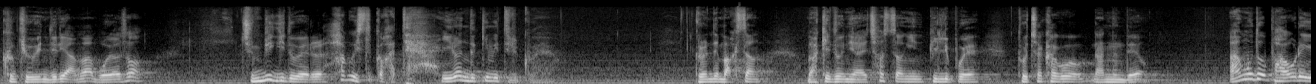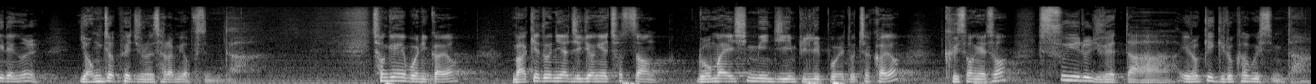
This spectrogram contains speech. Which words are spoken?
그 교인들이 아마 모여서 준비 기도회를 하고 있을 것 같아. 이런 느낌이 들 거예요. 그런데 막상 마케도니아의 첫 성인 빌립보에 도착하고 났는데요. 아무도 바울의 일행을 영접해 주는 사람이 없습니다. 성경에 보니까요. 마케도니아 지경의 첫성 로마의 식민지인 빌립보에 도착하여 그 성에서 수일을 유했다. 이렇게 기록하고 있습니다.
